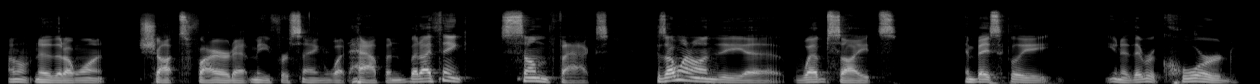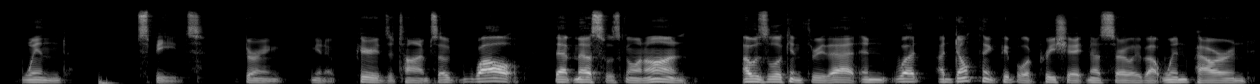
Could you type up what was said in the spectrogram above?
I don't know that I want shots fired at me for saying what happened, but I think some facts because I went on the uh, websites and basically, you know, they record wind speeds during, you know, periods of time. So while that mess was going on, I was looking through that and what I don't think people appreciate necessarily about wind power and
